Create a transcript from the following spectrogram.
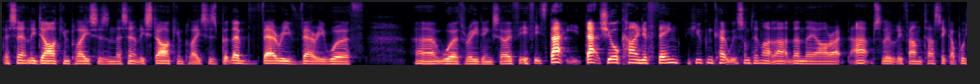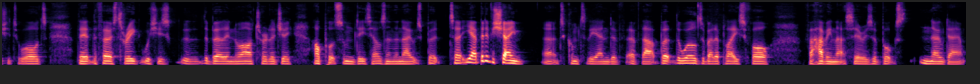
they're certainly dark in places and they're certainly stark in places, but they're very very worth uh, worth reading. So if, if it's that that's your kind of thing, if you can cope with something like that, then they are absolutely fantastic. I'll push you towards the the first three, which is the, the Berlin Noir trilogy. I'll put some details in the notes, but uh, yeah, a bit of a shame uh, to come to the end of, of that. But the world's a better place for for having that series of books, no doubt.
